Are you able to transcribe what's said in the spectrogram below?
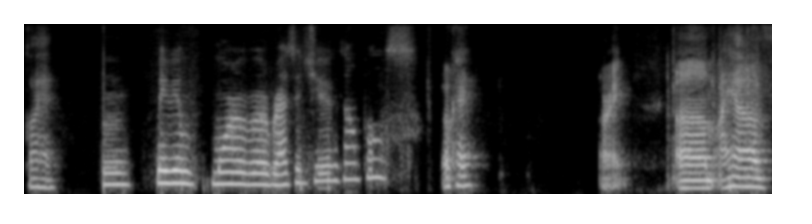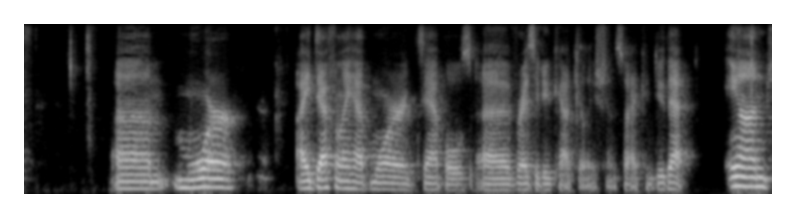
go ahead. mm, maybe more of a residue examples. Okay. All right. Um, I have um, more, I definitely have more examples of residue calculation, so I can do that. And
